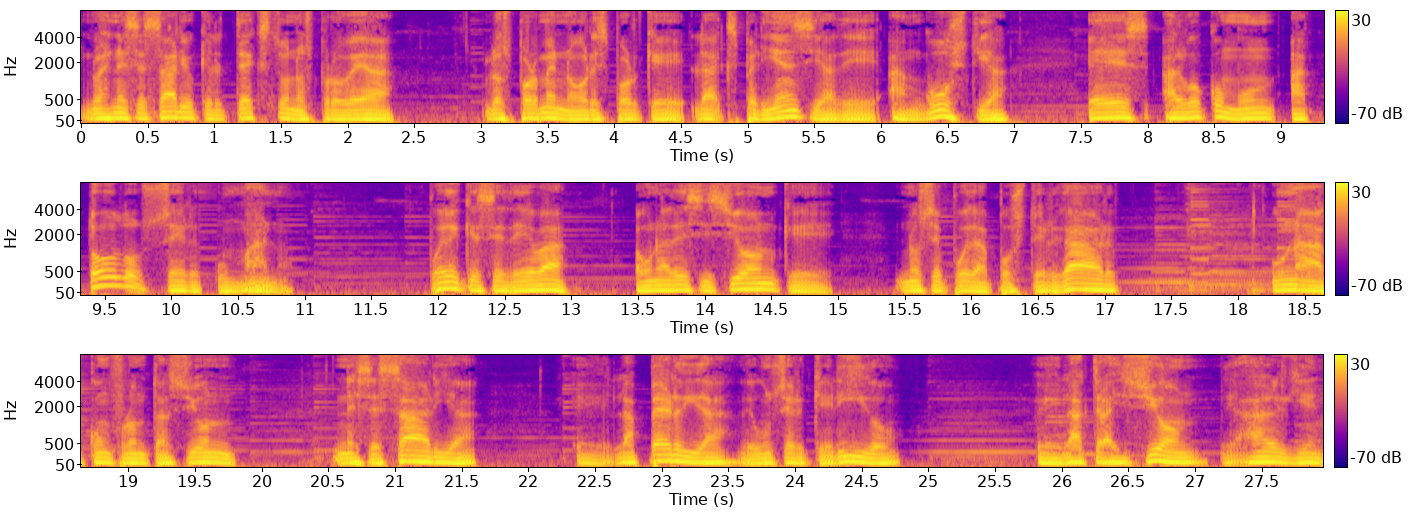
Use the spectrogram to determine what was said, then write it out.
No es necesario que el texto nos provea los pormenores porque la experiencia de angustia es algo común a todo ser humano. Puede que se deba a una decisión que no se pueda postergar, una confrontación necesaria, eh, la pérdida de un ser querido, eh, la traición de alguien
